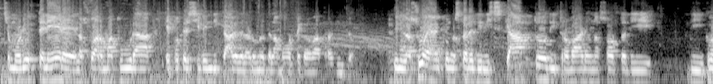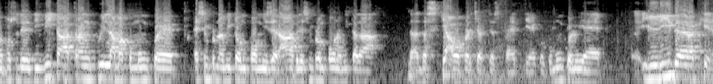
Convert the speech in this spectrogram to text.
diciamo, riottenere la sua armatura e potersi vendicare della runa della morte che aveva tradito. Quindi la sua è anche una storia di riscatto, di trovare una sorta di, di, come posso dire, di vita tranquilla, ma comunque è sempre una vita un po' miserabile, è sempre un po' una vita da, da, da schiavo per certi aspetti. Ecco, comunque lui è il leader che,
